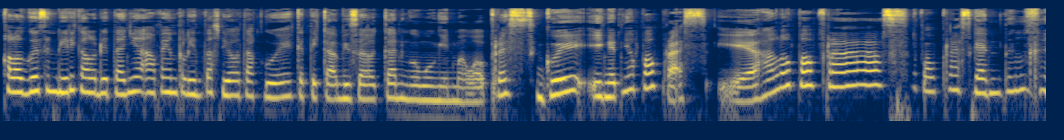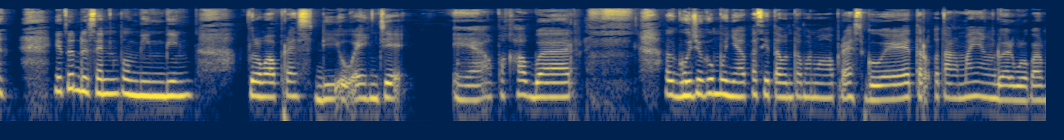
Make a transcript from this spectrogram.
kalau gue sendiri kalau ditanya apa yang terlintas di otak gue ketika misalkan ngomongin Mawapres, gue ingetnya Papras. Iya, yeah, halo Papras. Papras ganteng. Itu dosen pembimbing Pilmapres di UNJ. Iya, yeah, apa kabar? Gue juga mau nyapa sih teman-teman Mawapres gue, terutama yang 2018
